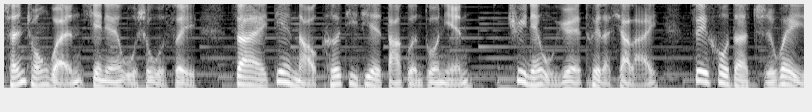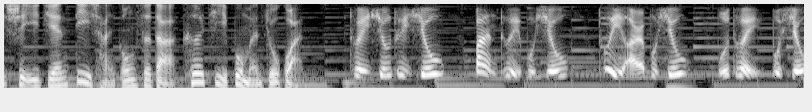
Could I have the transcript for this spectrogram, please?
陈崇文现年五十五岁，在电脑科技界打滚多年。去年五月退了下来，最后的职位是一间地产公司的科技部门主管。退休，退休，半退不休，退而不休，不退不休。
